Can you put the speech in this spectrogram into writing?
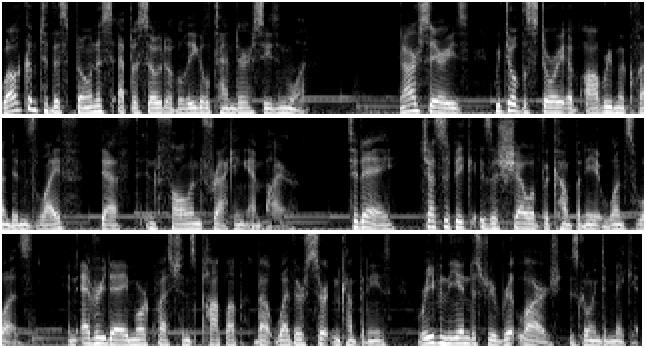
Welcome to this bonus episode of Legal Tender Season 1. In our series, we told the story of Aubrey McClendon's life, death, and fallen fracking empire. Today, Chesapeake is a shell of the company it once was, and every day more questions pop up about whether certain companies, or even the industry writ large, is going to make it.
